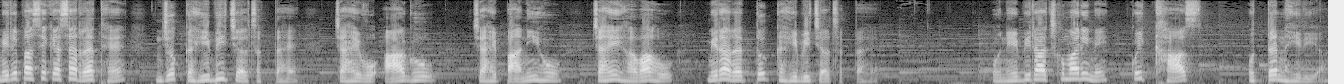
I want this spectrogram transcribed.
मेरे पास एक ऐसा रथ है जो कहीं भी चल सकता है, चाहे वो आग हो चाहे पानी हो, चाहे हवा हो, मेरा रथ तो कहीं भी चल सकता है। उन्हें भी राजकुमारी ने कोई खास उत्तर नहीं दिया।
